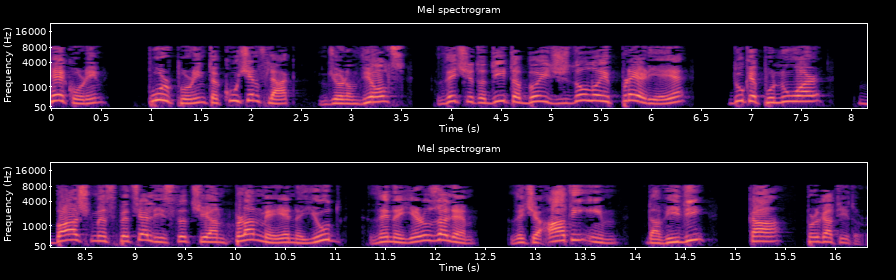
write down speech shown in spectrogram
hekurin, purpurin, të kuqen flakë, ngjyrën vjollcë dhe që të di të bëjë çdo lloj prerjeje, duke punuar bashkë me specialistët që janë pranë meje në Judë dhe në Jeruzalem, dhe që ati im, Davidi, ka përgatitur.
